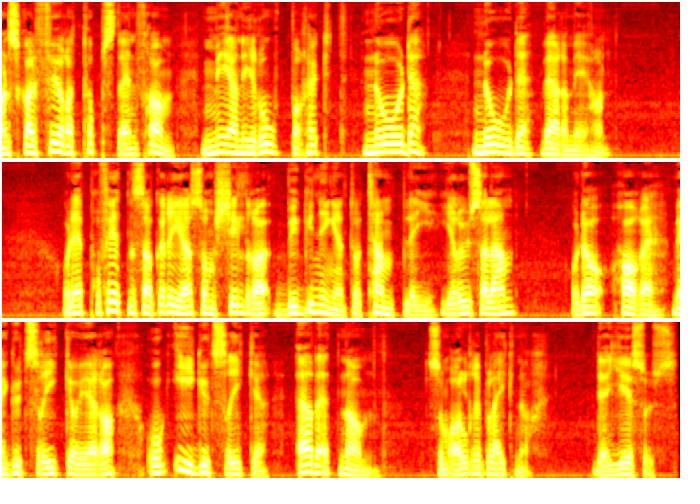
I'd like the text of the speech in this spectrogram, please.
Han skal føre toppsteinen fram, medan de roper høgt, Nåde, nåde være med han. Og det er profeten Zakaria som skildrer bygningen av tempelet i Jerusalem, og da har det med Guds rike å gjøre, og i Guds rike er det et navn som aldri bleiknar. Det er Jesus.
